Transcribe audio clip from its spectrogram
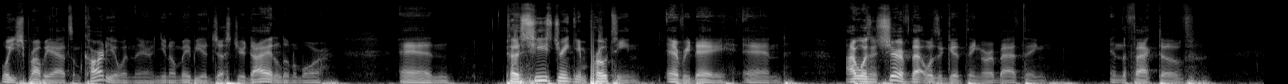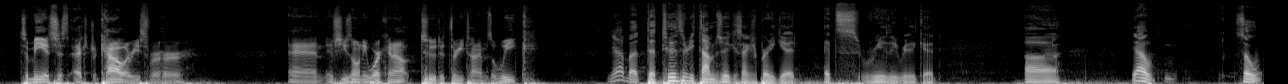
Well, you should probably add some cardio in there and you know, maybe adjust your diet a little more. And because she's drinking protein every day and I wasn't sure if that was a good thing or a bad thing in the fact of to me it's just extra calories for her and if she's only working out two to three times a week yeah, but the two three times a week is actually pretty good. It's really really good. Uh, yeah. So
